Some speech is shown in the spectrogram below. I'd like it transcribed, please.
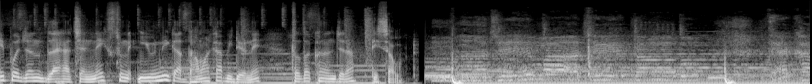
এই পর্যন্ত দেখাচ্ছে নেক্সট ইউনিক আর ধামাকা ভিডিও নে ততক্ষণ যেন পিস আউট দেখা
